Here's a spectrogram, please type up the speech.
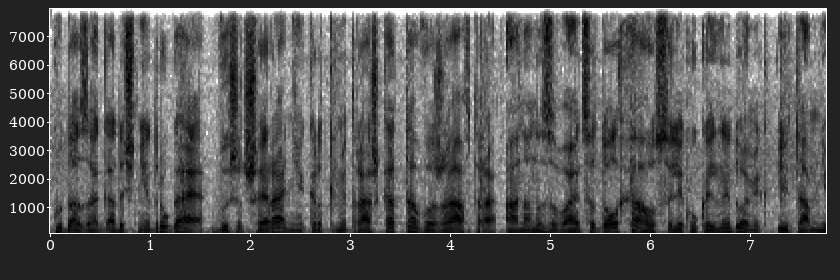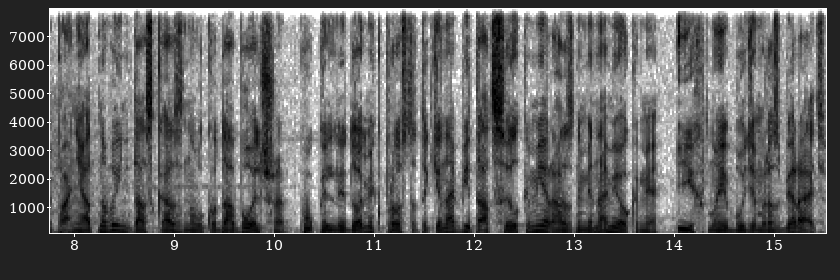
Куда загадочнее другая, вышедшая ранее короткометражка от того же автора. Она называется Dollhouse или Кукольный домик, и там непонятного и недосказанного куда больше. Кукольный домик просто-таки набит отсылками и разными намеками. Их мы и будем разбирать.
